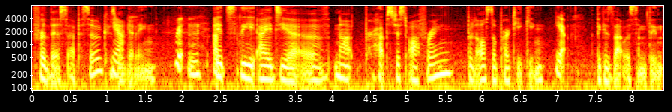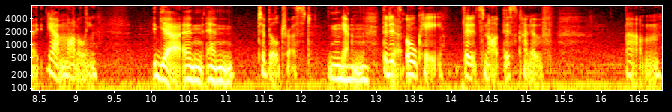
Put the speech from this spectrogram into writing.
for this episode because Yeah. we're getting. Written. up. It's the idea of not perhaps just offering, but also partaking, yeah. because that was something that, Yeah. Modeling yeah, and and to build trust. Yeah. mhm, That it's yeah. okay. That it's not this kind of um,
